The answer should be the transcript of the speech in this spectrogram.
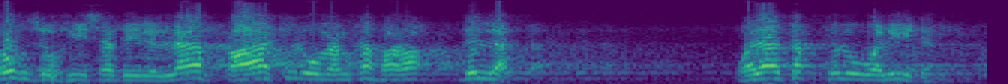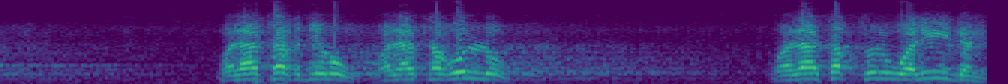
اغزوا في سبيل الله قاتلوا من كفر بالله ولا تقتلوا وليدا ولا تغدروا ولا تغلوا ولا تقتلوا وليدا.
